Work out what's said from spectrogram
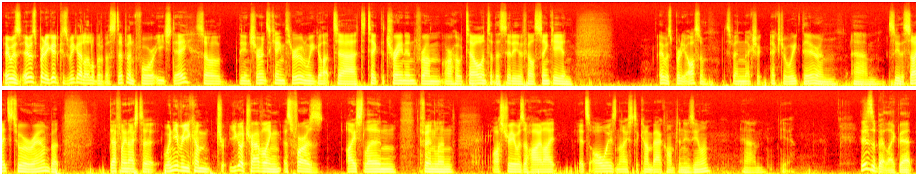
it was it was pretty good because we got a little bit of a stipend for each day. So the insurance came through, and we got uh, to take the train in from our hotel into the city of Helsinki, and it was pretty awesome. To spend an extra extra week there and um, see the sights, tour around, but definitely nice to whenever you come tr- you go traveling as far as Iceland, Finland, Austria was a highlight. It's always nice to come back home to New Zealand. Um, yeah. It is a bit like that.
